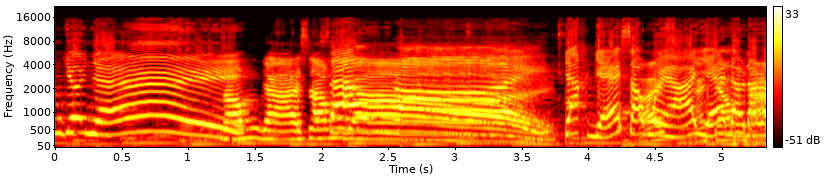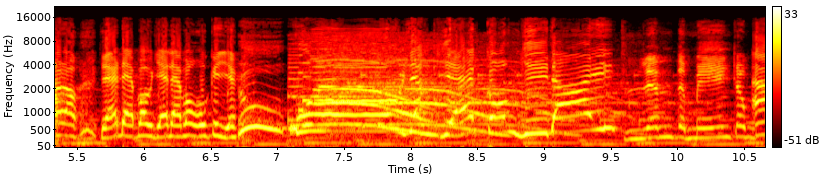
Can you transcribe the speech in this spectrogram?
xong chưa nhỉ? Xong rồi xong, Xong rồi. chắc vẽ xong rồi Rồi, hả? xong đâu đâu đâu vẽ đẹp không? Vẽ đẹp không? Ok vậy? Wow chắc vẽ con gì đây? Slenderman trong à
